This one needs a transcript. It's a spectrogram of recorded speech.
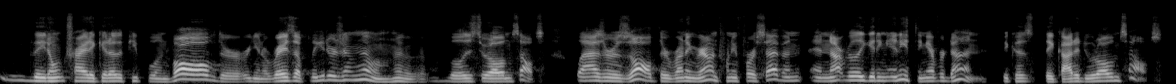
they don't try to get other people involved or you know raise up leaders. No, no they'll just do it all themselves. Well as a result they're running around 24 7 and not really getting anything ever done because they got to do it all themselves.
